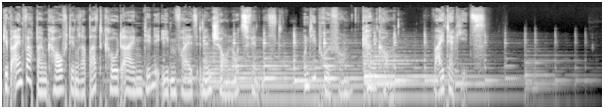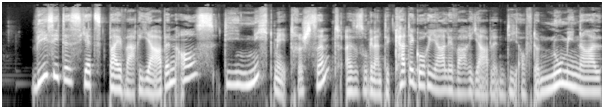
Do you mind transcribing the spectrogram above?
Gib einfach beim Kauf den Rabattcode ein, den du ebenfalls in den Show Notes findest. Und die Prüfung kann kommen. Weiter geht's. Wie sieht es jetzt bei Variablen aus, die nicht metrisch sind, also sogenannte kategoriale Variablen, die auf der Nominal-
